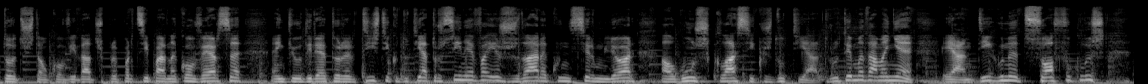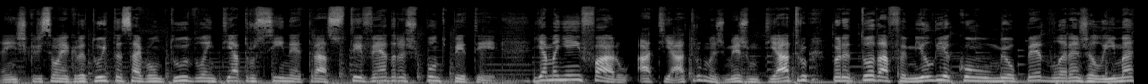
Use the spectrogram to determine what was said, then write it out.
Todos estão convidados para participar na conversa em que o diretor artístico do Teatro Cine vai ajudar a conhecer melhor alguns clássicos do teatro. O tema da manhã é a Antígona de Sófocles. A inscrição é gratuita, saibam tudo em teatrocine-tvedras.pt. E amanhã em Faro há teatro, mas mesmo teatro, para toda a família com o meu pé de laranja lima,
